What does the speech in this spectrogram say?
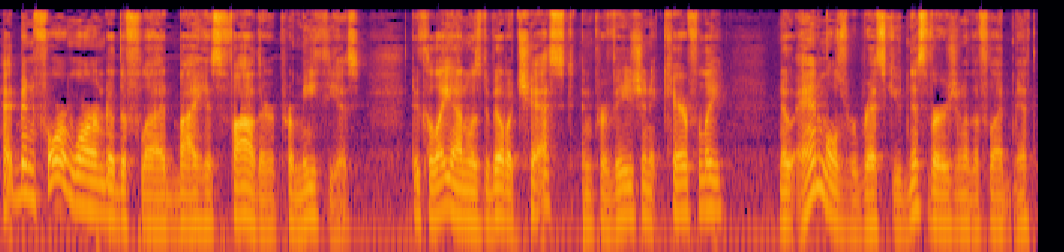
had been forewarned of the flood by his father Prometheus. Deucalion was to build a chest and provision it carefully. No animals were rescued in this version of the flood myth,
